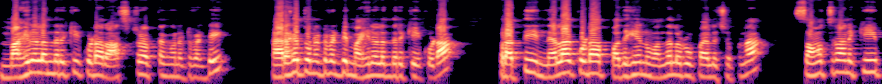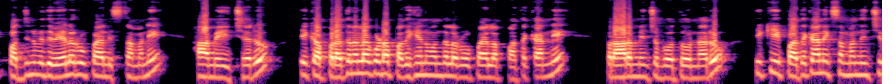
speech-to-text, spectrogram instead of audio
మహిళలందరికీ కూడా రాష్ట్ర వ్యాప్తంగా ఉన్నటువంటి అర్హత ఉన్నటువంటి మహిళలందరికీ కూడా ప్రతి నెల కూడా పదిహేను వందల రూపాయల చొప్పున సంవత్సరానికి పద్దెనిమిది వేల రూపాయలు ఇస్తామని హామీ ఇచ్చారు. ఇక ప్రతి నెల కూడా పదిహేను వందల రూపాయల పథకాన్ని ప్రారంభించబోతున్నారు ఇక ఈ పథకానికి సంబంధించి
